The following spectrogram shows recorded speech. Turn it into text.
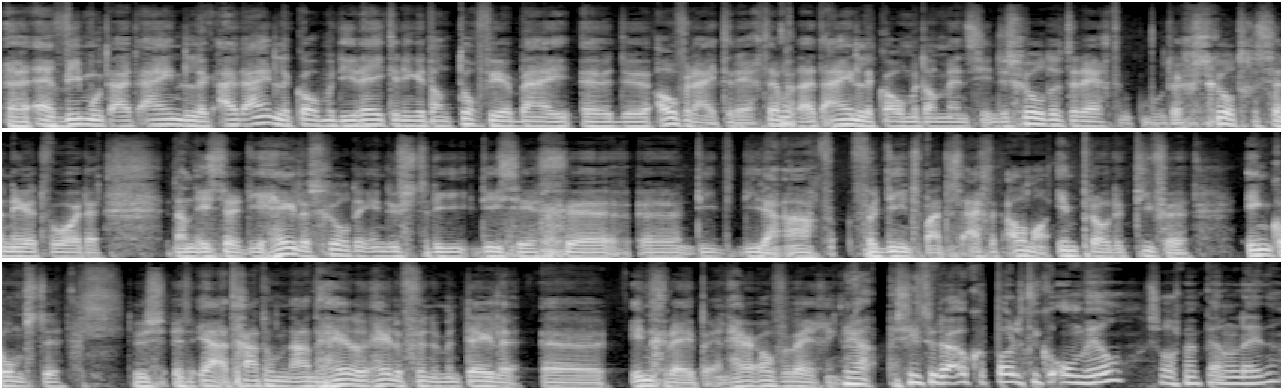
Uh, en wie moet uiteindelijk. Uiteindelijk komen die rekeningen dan toch weer bij uh, de overheid terecht. Hè? Want uiteindelijk komen dan mensen in de schulden terecht. Dan moet er schuld gesaneerd worden. Dan is er die hele schuldenindustrie die zich uh, die, die daaraan verdient. Maar het is eigenlijk allemaal improductieve inkomsten. Dus het, ja, het gaat om een hele, hele fundamentele ingrepen en heroverwegingen. Ja, ziet u daar ook politieke onwil, zoals mijn panelleden?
